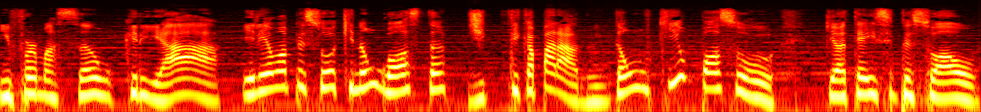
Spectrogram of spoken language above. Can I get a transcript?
informação, criar. Ele é uma pessoa que não gosta de ficar parado. Então, o que eu posso que até esse pessoal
